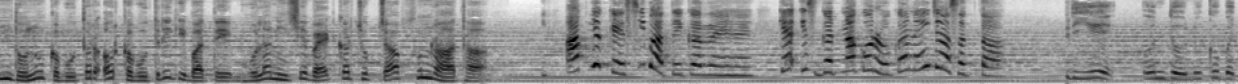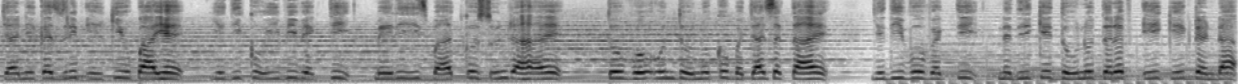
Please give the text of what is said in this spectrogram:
उन दोनों कबूतर और कबूतरी की बातें भोला नीचे बैठकर चुपचाप सुन रहा था। आप यह कैसी बातें कर रहे हैं? क्या इस घटना को रोका नहीं जा सकता? प्रिय उन दोनों को बचाने का सिर्फ़ एक ही उपाय है। यदि कोई भी व्यक्ति मेरी इस बात को सुन रहा है तो वो उन दोनों को बचा सकता है। यदि वो व्यक्ति नदी के दोनों तरफ़ एक एक डंडा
